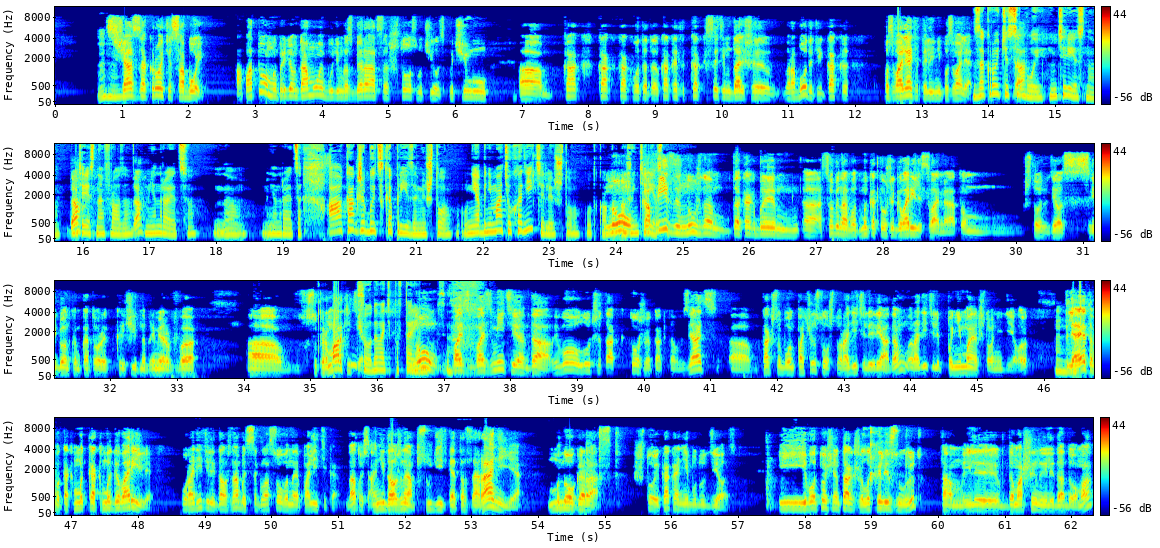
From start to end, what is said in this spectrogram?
угу. сейчас закройте собой, а потом мы придем домой, будем разбираться, что случилось, почему, а, как, как, как вот это, как это, как с этим дальше работать и как позволять это или не позволять. Закройте да? собой. Интересно. Да? Интересная фраза. Да? Мне нравится. Да. Мне нравится. А как же быть с капризами? Что? Не обнимать, уходить или что? Вот как? Ну, капризы нужно, да, как бы, а, особенно вот мы как-то уже говорили с вами о том, что делать с ребенком, который кричит, например, в, а, в супермаркете. Ничего, давайте повторим. Ну, воз, возьмите, да, его лучше так тоже как-то взять, а, так, чтобы он почувствовал, что родители рядом, родители понимают, что они делают. Угу. Для этого, как мы, как мы говорили, у родителей должна быть согласованная политика, да, то есть они должны обсудить это заранее много раз, что и как они будут делать. И его точно так же локализуют, там, или до машины, или до дома,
